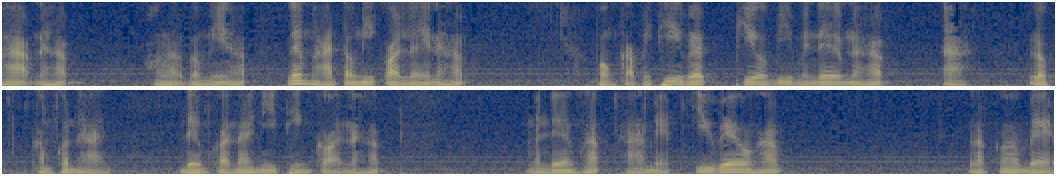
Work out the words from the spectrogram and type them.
ภาพนะครับ ของเราตรงนี้นะครับ เริ่มหาตรงนี้ก่อนเลยนะครับ ผมกลับไปที่เว็บ POB เหมือนเดิมนะครับอะลบคำค้นหาเดิมก่อนหน้านี้ทิ้งก่อนนะครับ เหมือนเดิมครับหาแบบ g w e l ครับ แล้วก็แบบ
